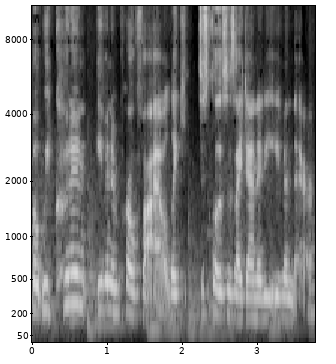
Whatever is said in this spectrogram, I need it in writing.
but we couldn't, even in profile, like disclose his identity even there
